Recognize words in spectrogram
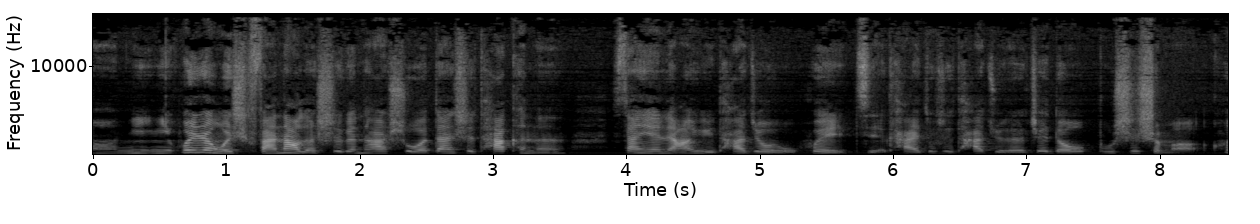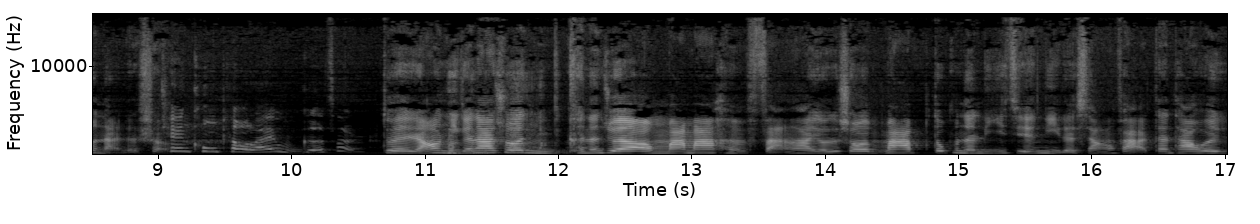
嗯、你你会认为是烦恼的事跟他说，但是他可能三言两语他就会解开，就是他觉得这都不是什么困难的事儿。天空飘来五个字儿，对，然后你跟他说，你 可能觉得哦妈妈很烦啊，有的时候妈都不能理解你的想法，但他会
